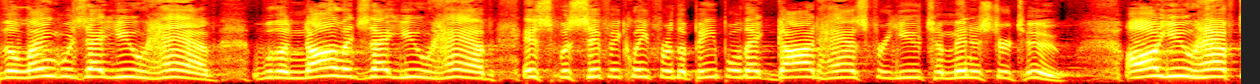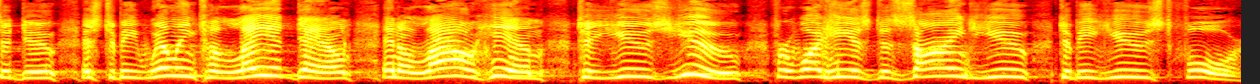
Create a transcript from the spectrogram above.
the language that you have, the knowledge that you have is specifically for the people that God has for you to minister to. All you have to do is to be willing to lay it down and allow Him to use you for what He has designed you to be used for.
